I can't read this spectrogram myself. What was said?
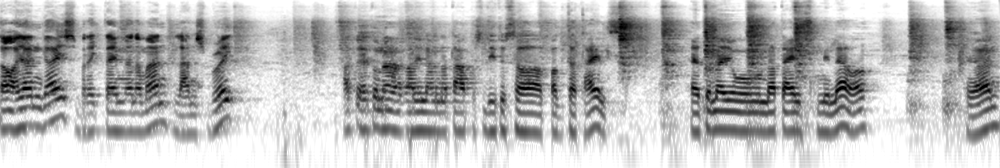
So ayan guys, break time na naman, lunch break. At ito na ang kanilang natapos dito sa pagta-tiles. Ito na yung na-tiles nila, oh. Ayan.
